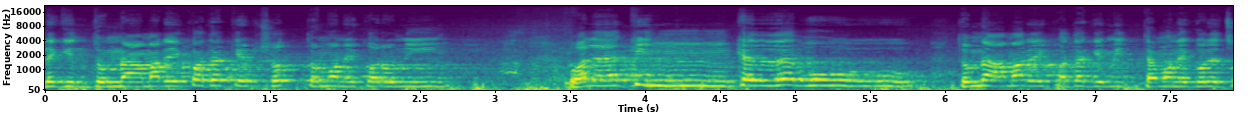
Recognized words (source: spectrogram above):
লেকিন তোমরা আমার এই কথাকে সত্য মনে করনি। তোমরা আমার এই কথাকে মিথ্যা মনে করেছ।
